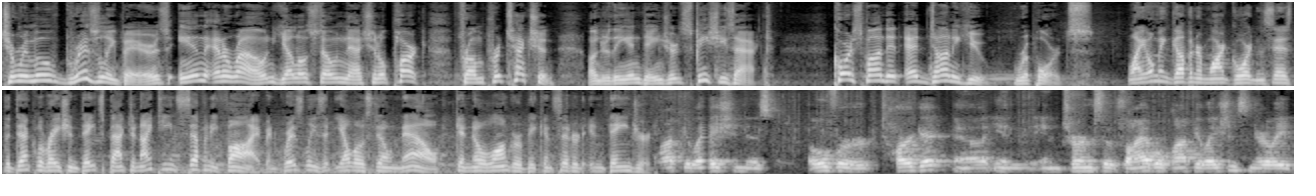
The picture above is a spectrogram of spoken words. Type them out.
to remove grizzly bears in and around Yellowstone National Park from protection under the Endangered Species Act. Correspondent Ed Donahue reports. Wyoming Governor Mark Gordon says the declaration dates back to 1975, and grizzlies at Yellowstone now can no longer be considered endangered. Population is over target uh, in in terms of viable populations, nearly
